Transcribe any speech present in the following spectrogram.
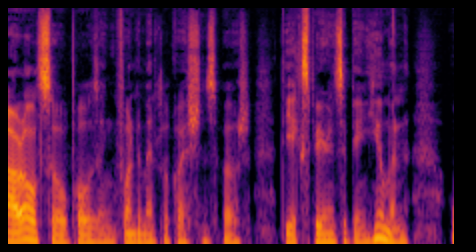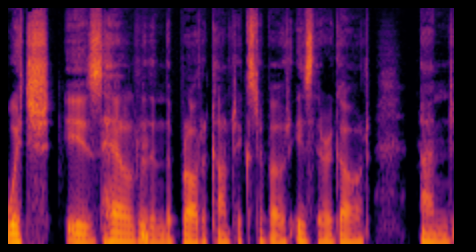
are also posing fundamental questions about the experience of being human, which is held hmm. within the broader context about is there a God? And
